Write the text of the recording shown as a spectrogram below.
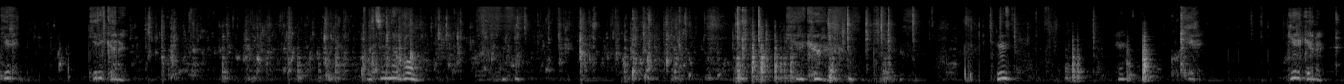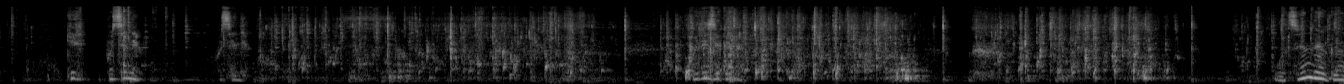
Get it. Get it, Gunner. What's in the hole? Get it, Gunner. Here. Here. Go get it. Get it, Gunner. Get it. What's in there? What's in there? What is it, Gunner? In there, Gunner?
